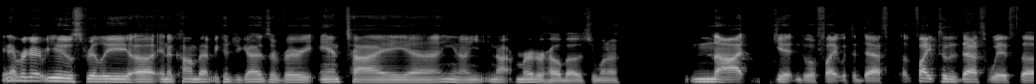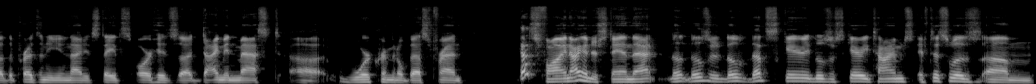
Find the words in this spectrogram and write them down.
They never get used really uh, in a combat because you guys are very anti, uh, you know, you're not murder hobos. You want to not get into a fight with the death, a fight to the death with uh, the president of the United States or his uh, diamond masked uh, war criminal best friend. That's fine. I understand that. Those are those. That's scary. Those are scary times. If this was um,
